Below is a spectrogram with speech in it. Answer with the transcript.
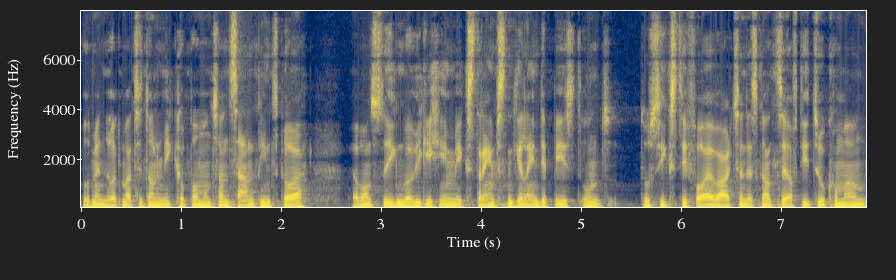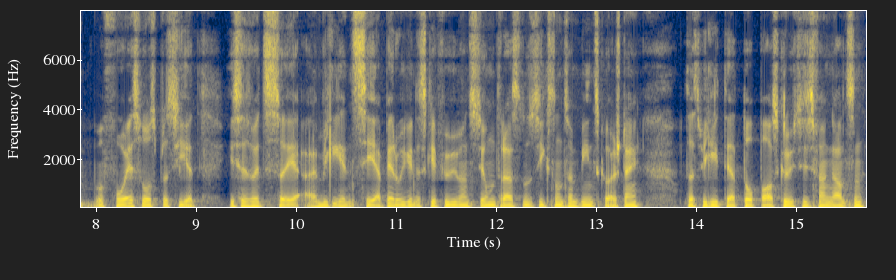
was wir in Nordmazedonien mitgehabt haben, unseren Sandpinzgauer, Weil wenn du irgendwo wirklich im extremsten Gelände bist und du siehst die Feuerwalze und das Ganze auf die zukommen und bevor es was passiert, ist es halt sehr, wirklich ein sehr beruhigendes Gefühl, wenn du dich umdrehst und du siehst unseren Pinzgaustein und das wirklich der top ausgerüstet ist von ganzen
